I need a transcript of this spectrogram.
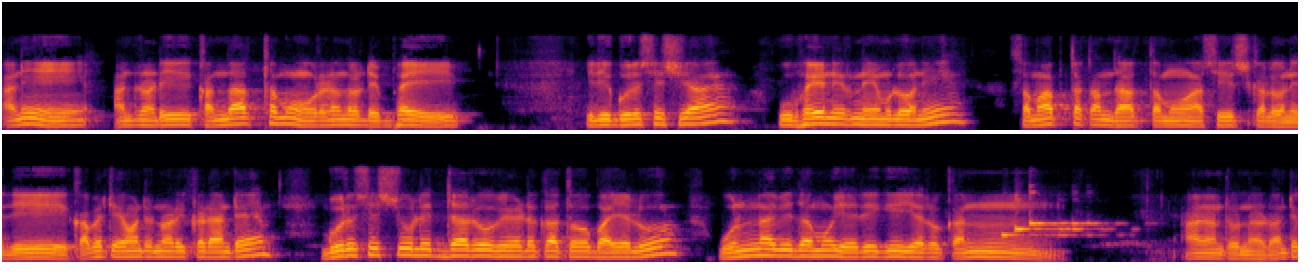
అని అంటున్నాడు. ఈ కందార్థము రెండు వందల డెబ్భై ఇది గురు శిష్య ఉభయ నిర్ణయంలోని సమాప్త కందార్థము ఆ శీర్షికలోనిది. కాబట్టి ఏమంటున్నాడు ఇక్కడ అంటే గురు శిష్యులిద్దరు వేడుకతో బయలు ఉన్న విధము ఎరిగి ఎరుకన్ అని అంటున్నాడు. అంటే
